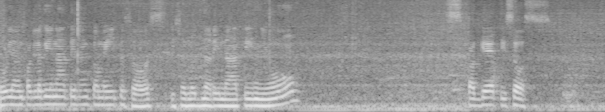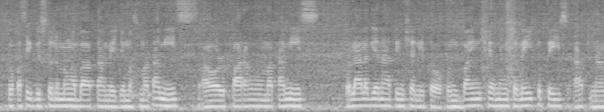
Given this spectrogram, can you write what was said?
So yan, paglagay natin ng tomato sauce, isunod na rin natin yung spaghetti sauce. So kasi gusto ng mga bata medyo mas matamis or parang matamis. So lalagyan natin siya nito. Combine siya ng tomato paste at ng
